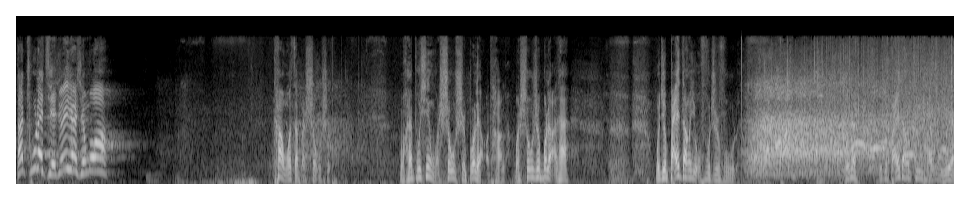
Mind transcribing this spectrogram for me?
咱出来解决一下行不？看我怎么收拾他！我还不信我收拾不了他了，我收拾不了他，我就白当有妇之夫了。不是，我就白当金牌物业。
